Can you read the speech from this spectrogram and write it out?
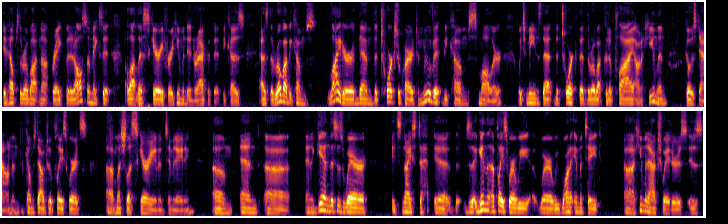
it helps the robot not break, but it also makes it a lot less scary for a human to interact with it because as the robot becomes lighter, then the torques required to move it become smaller, which means that the torque that the robot could apply on a human goes down and comes down to a place where it's uh, much less scary and intimidating. Um, and uh, and again, this is where it's nice to uh, again a place where we where we want to imitate uh, human actuators is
